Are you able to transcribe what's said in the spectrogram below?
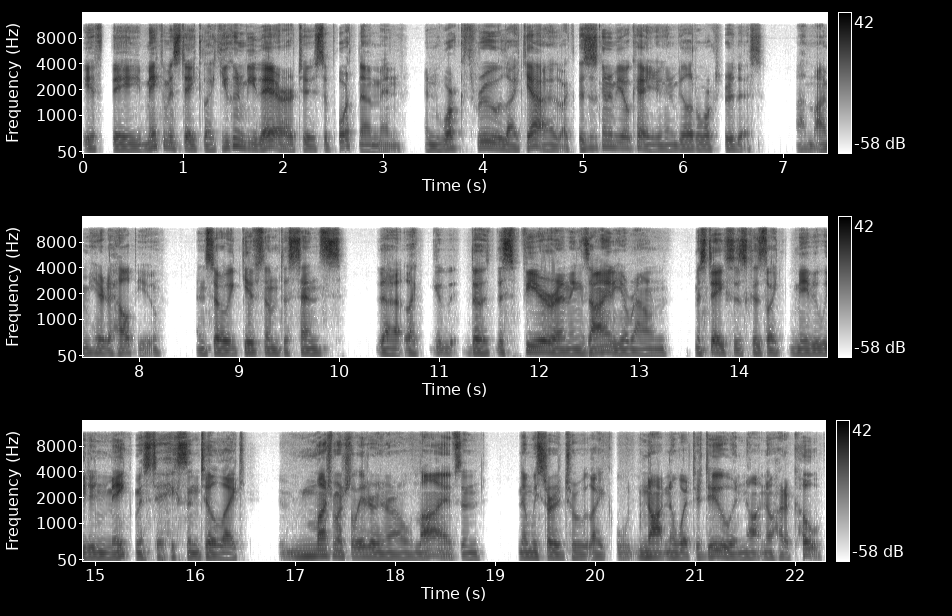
if they make a mistake, like you can be there to support them and and work through like, yeah, like this is going to be okay. You're going to be able to work through this. Um, I'm here to help you. And so it gives them the sense that like the this fear and anxiety around mistakes is because like maybe we didn't make mistakes until like much much later in our own lives and then we started to like not know what to do and not know how to cope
